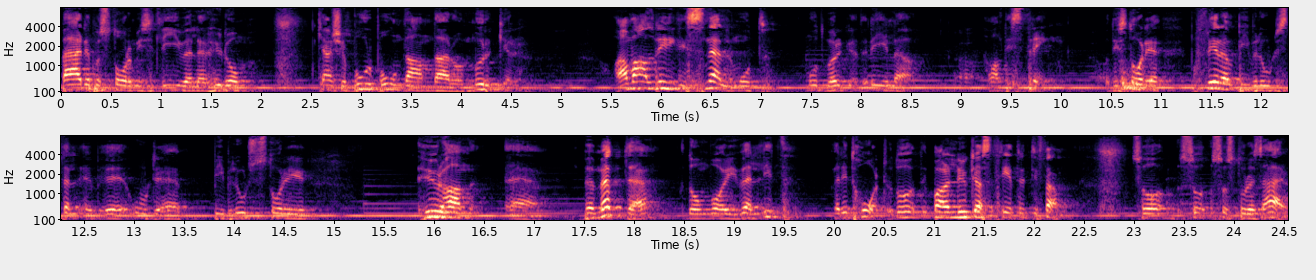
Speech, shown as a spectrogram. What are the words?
bär det på storm i sitt liv eller hur de kanske bor på onda andar och mörker. Och han var aldrig riktigt snäll mot, mot mörkret, det gillar jag. Han var alltid sträng. Och det står det på flera bibelord, ställ, äh, ord, äh, bibelord så står det ju hur han äh, bemötte dem var ju väldigt, väldigt hårt. Och då, bara Lukas 3.35 så, så, så står det så här.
